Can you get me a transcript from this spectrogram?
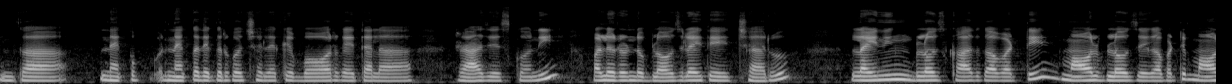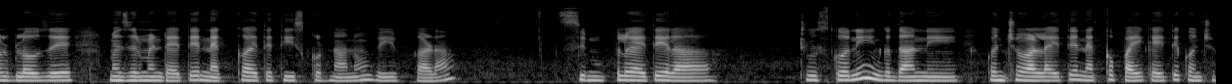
ఇంకా నెక్ నెక్ దగ్గరకు వచ్చేలాకే బోర్గా అయితే అలా డ్రా చేసుకొని వాళ్ళు రెండు బ్లౌజులు అయితే ఇచ్చారు. లైనింగ్ బ్లౌజ్ కాదు కాబట్టి మామూలు బ్లౌజే కాబట్టి మామూలు బ్లౌజే మెజర్మెంట్ అయితే నెక్ అయితే తీసుకుంటున్నాను వీప్ కాడ. సింపుల్గా అయితే ఇలా చూసుకొని ఇంక దాన్ని కొంచెం వాళ్ళు అయితే నెక్క పైకి అయితే కొంచెం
